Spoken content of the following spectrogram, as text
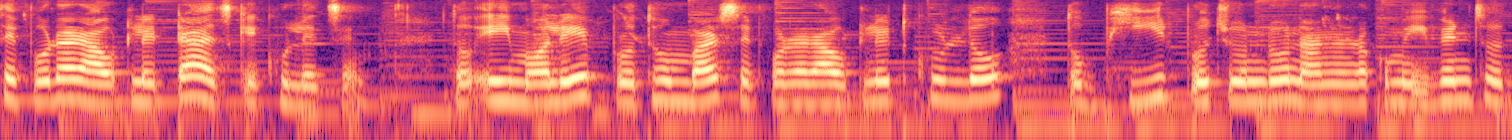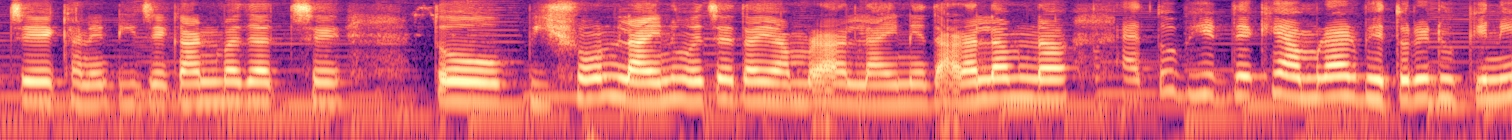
সেফোরার আউটলেটটা আজকে খুলেছে। তো এই মলে প্রথমবার সেফোরার আউটলেট খুললো। তো ভিড় প্রচণ্ড নানা রকম ইভেন্টস হচ্ছে, এখানে ডিজে গান বাজাচ্ছে। তো ভীষণ লাইন হয়েছে, তাই আমরা লাইনে দাঁড়ালাম না। এত ভিড় দেখে আমরা আর ভেতরে ঢুকিনি,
